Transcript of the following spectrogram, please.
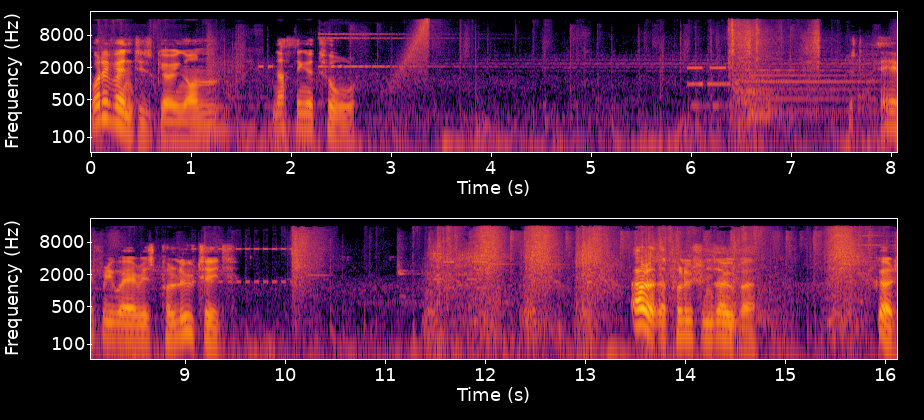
What event is going on? Nothing at all. Everywhere is polluted. Oh look, the pollution's over. Good.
